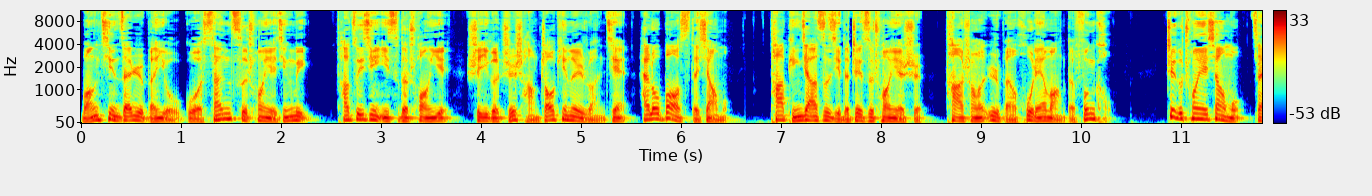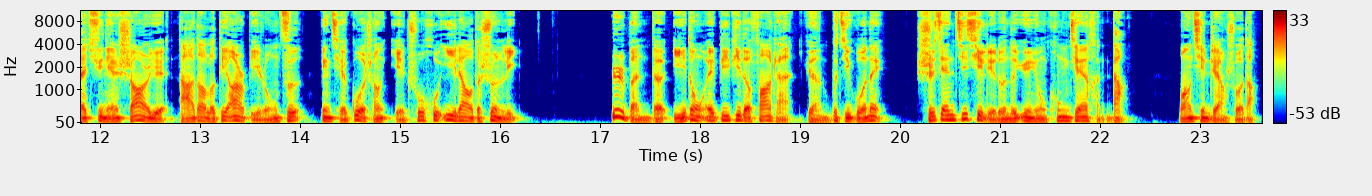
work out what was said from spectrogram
王沁在日本有过三次创业经历。他最近一次的创业是一个职场招聘类软件 Hello Boss 的项目。他评价自己的这次创业是踏上了日本互联网的风口。这个创业项目在去年十二月拿到了第二笔融资，并且过程也出乎意料的顺利。日本的移动 APP 的发展远不及国内，时间机器理论的运用空间很大。王沁这样说道：“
